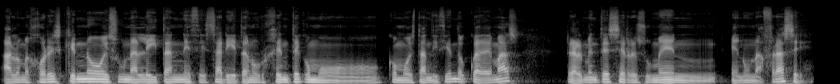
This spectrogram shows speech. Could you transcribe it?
a lo mejor es que no es una ley tan necesaria y tan urgente como, como están diciendo, que además realmente se resume en, en, una frase,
